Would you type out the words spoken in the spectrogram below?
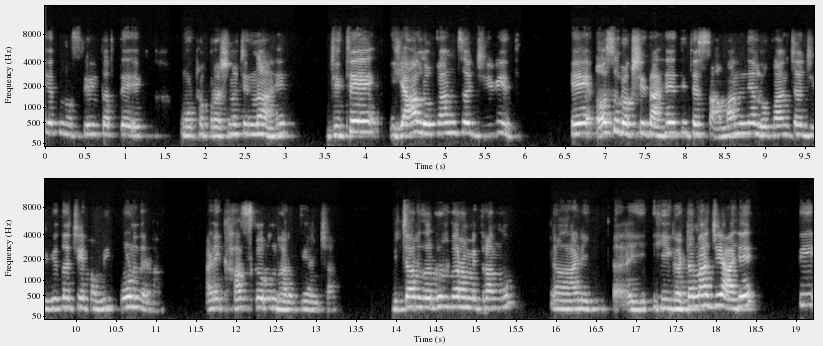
येत नसतील तर ते एक मोठं प्रश्नचिन्ह आहे. जिथे या लोकांचं जीवित हे असुरक्षित आहे तिथे सामान्य लोकांच्या जीविताची हमी कोण देणार? आणि खास करून भारतीयांच्या. विचार जरूर करा मित्रांनो. आणि ही घटना जी आहे ती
